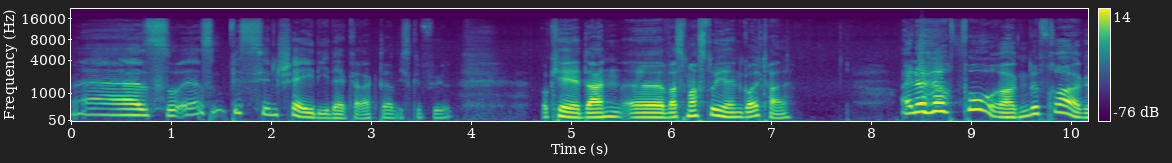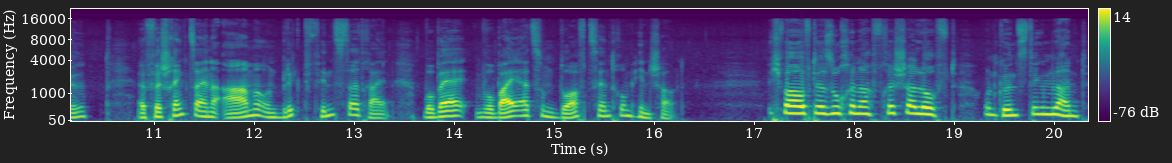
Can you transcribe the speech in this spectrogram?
Äh, so, er ist ein bisschen shady, der Charakter, habe ich das Gefühl. Okay, dann, äh, was machst du hier in Goldtal? Eine hervorragende Frage. Er verschränkt seine Arme und blickt finster drein, wobei, wobei er zum Dorfzentrum hinschaut. Ich war auf der Suche nach frischer Luft und günstigem Land.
